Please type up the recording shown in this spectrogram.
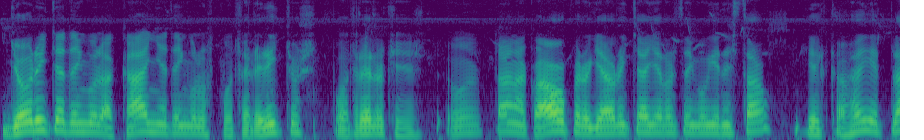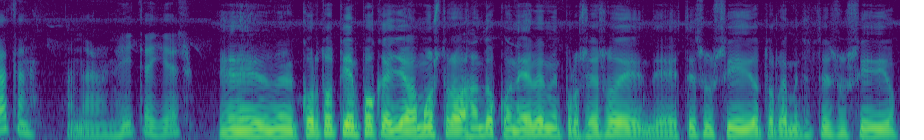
Yo ahorita tengo la caña, tengo los potreritos, potreros que están acabados, pero ya ahorita ya los tengo bien estado. Y el café y el plátano, la naranjita y eso. En el corto tiempo que llevamos trabajando con él en el proceso de, este subsidio, otorgamiento de este subsidio,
